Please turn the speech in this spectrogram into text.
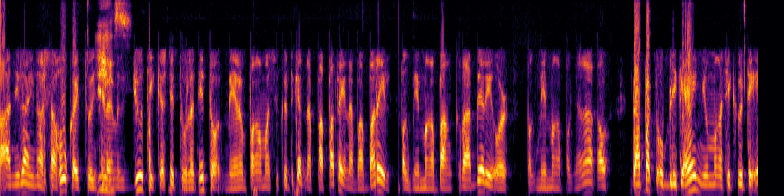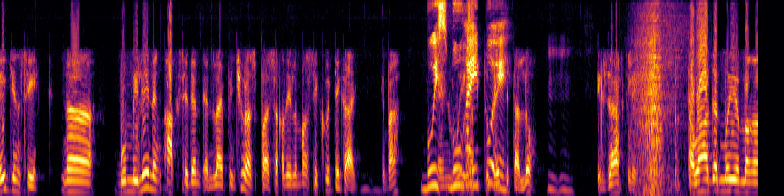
paa nila ay nasa hukay tuwing sila Yes. nag-duty kasi tulad nito, meron pa nga mga security guard napapatay, nababaril. Pag may mga bank robbery or pag may mga pagnanakaw, dapat obligahin yung mga security agency na bumili ng accident and life insurance para sa kanilang mga security guard. Diba? Buwis buhay po eh. Mm-mm. Exactly. Tawagan mo yung mga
